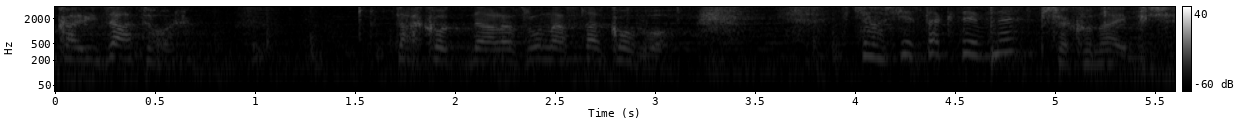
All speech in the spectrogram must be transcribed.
Lokalizator! Tak odnalazł nas na kogo. Wciąż jest aktywny? Przekonajmy się.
